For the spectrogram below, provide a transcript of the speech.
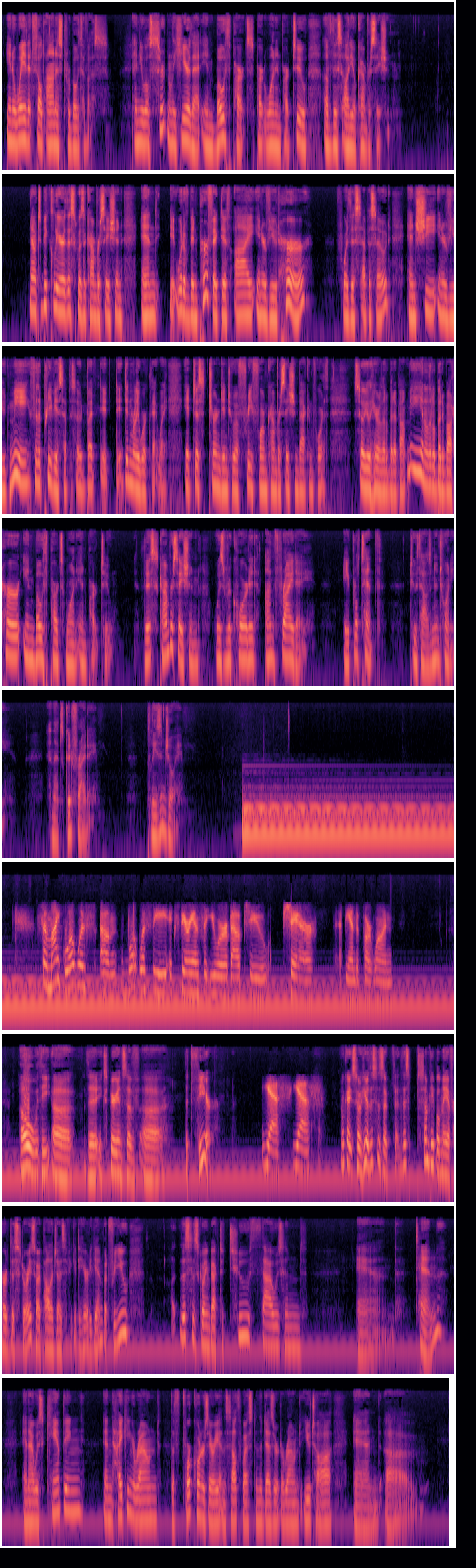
in a way that felt honest for both of us. And you will certainly hear that in both parts, part one and part two, of this audio conversation. Now, to be clear, this was a conversation, and it would have been perfect if I interviewed her for this episode and she interviewed me for the previous episode, but it, it didn't really work that way. It just turned into a free form conversation back and forth. So you'll hear a little bit about me and a little bit about her in both parts one and part two. This conversation was recorded on Friday, April 10th, 2020, and that's Good Friday. Please enjoy. So, Mike, what was um, what was the experience that you were about to share at the end of part one? Oh, the uh, the experience of uh, the fear. Yes. Yes. Okay, so here this is a this some people may have heard this story, so I apologize if you get to hear it again. But for you, uh, this is going back to 2010, and I was camping and hiking around the Four Corners area in the southwest in the desert around Utah and uh,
